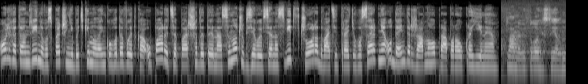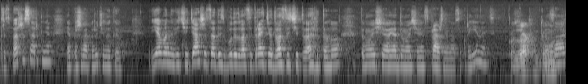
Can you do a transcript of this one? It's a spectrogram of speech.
Ольга та Андрій новоспечені батьки маленького Давидка. У пари це перша дитина. Синочок з'явився на світ вчора, 23 серпня, у день державного прапора України. Планові пологи стояли на 31 серпня. Я прийшла і кажу чоловіку, є в мене відчуття, що це десь буде 23-24, тому що я думаю, що він справжній у нас українець. Козак, тому Козак.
